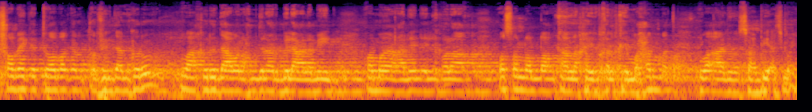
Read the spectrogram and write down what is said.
সবাইকে তোবাকের তফিক দান করুন। ওয়াকিরু দাওয়াল আলহামদুলিল্লাহ আলমিন। ওমা ওয়া ওসল্লাহ তাল্লাহ বালাগ ওয়া আলী তাআলা আজমাই মুহাম্মদ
